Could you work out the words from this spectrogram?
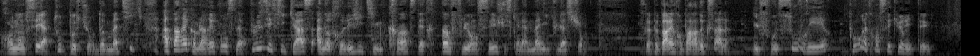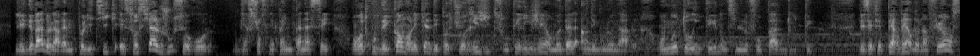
renoncer à toute posture dogmatique, apparaît comme la réponse la plus efficace à notre légitime crainte d'être influencé jusqu'à la manipulation. Cela peut paraître paradoxal. Il faut s'ouvrir pour être en sécurité. Les débats de l'arène politique et sociale jouent ce rôle. Bien sûr, ce n'est pas une panacée. On retrouve des camps dans lesquels des postures rigides sont érigées en modèle indéboulonnable, en autorité dont il ne faut pas douter. Les effets pervers de l'influence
